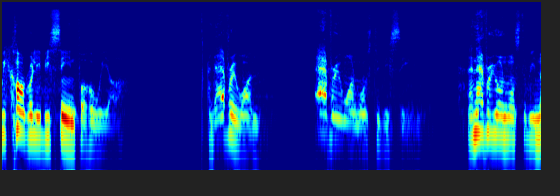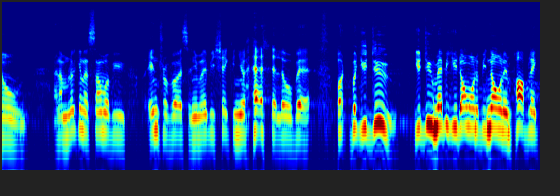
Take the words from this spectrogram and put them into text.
we can't really be seen for who we are. And everyone, everyone wants to be seen. And everyone wants to be known. And I'm looking at some of you introverts, and you may be shaking your head a little bit, but, but you do. You do. Maybe you don't want to be known in public.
